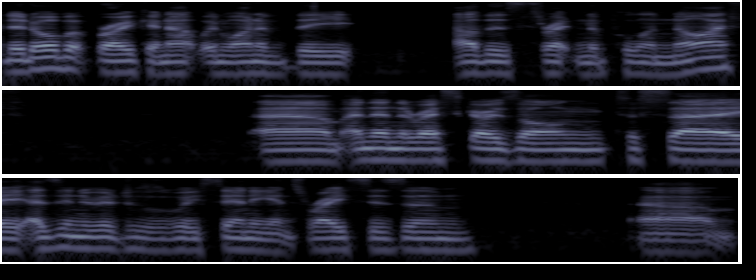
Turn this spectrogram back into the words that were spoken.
It had all but broken up when one of the others threatened to pull a knife. Um, and then the rest goes on to say, as individuals, we stand against racism. Um,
